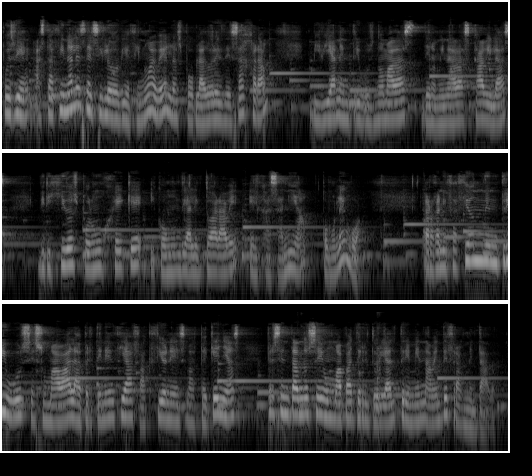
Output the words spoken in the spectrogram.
Pues bien, hasta finales del siglo XIX, los pobladores de Sáhara vivían en tribus nómadas denominadas cábilas, dirigidos por un jeque y con un dialecto árabe, el hasanía, como lengua. La organización en tribus se sumaba a la pertenencia a facciones más pequeñas, presentándose un mapa territorial tremendamente fragmentado.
